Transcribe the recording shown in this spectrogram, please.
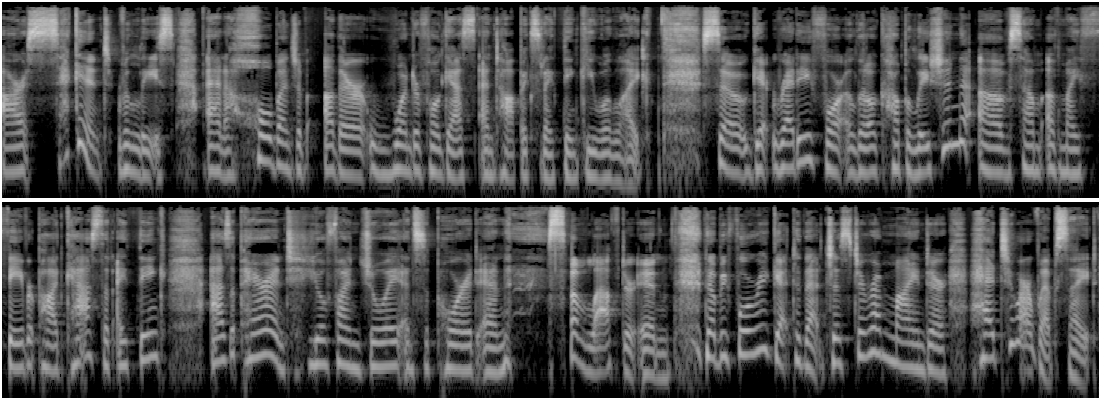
our second release and a whole bunch of other wonderful guests and topics that I think you will like. So get ready for a little compilation of some of my favorite podcasts that I think as a parent you'll find joy and support and some laughter in. Now, before we get to that, just a reminder head to our website.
